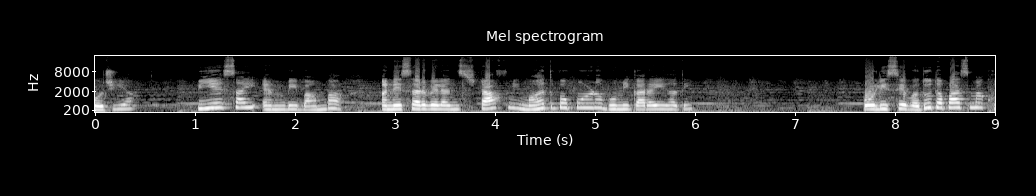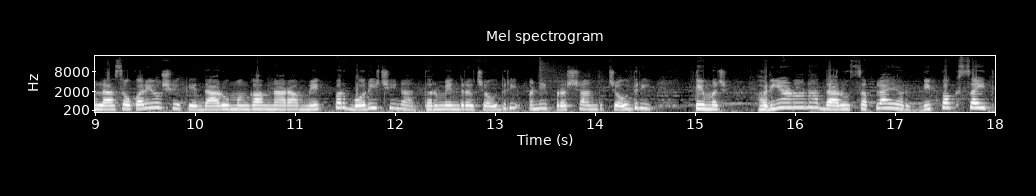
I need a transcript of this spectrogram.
Gojiya PSI M B Bamba અને સર્વેલન્સ સ્ટાફની મહત્વપૂર્ણ ભૂમિકા રહી હતી. પોલીસે વધુ તપાસમાં ખુલાસો કર્યો છે કે દારૂ મંગાવનારા મેકપર બોરીચીના ધર્મેન્દ્ર ચૌધરી અને પ્રશાંત ચૌધરી તેમજ હરિયાણાના દારૂ સપ્લાયર દીપક સહિત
